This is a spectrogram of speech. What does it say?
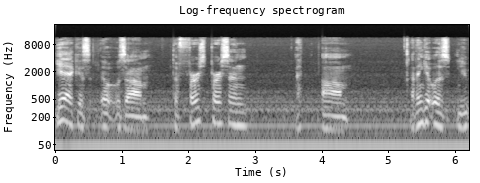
Yeah, because it was um the first person. Um, I think it was you.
